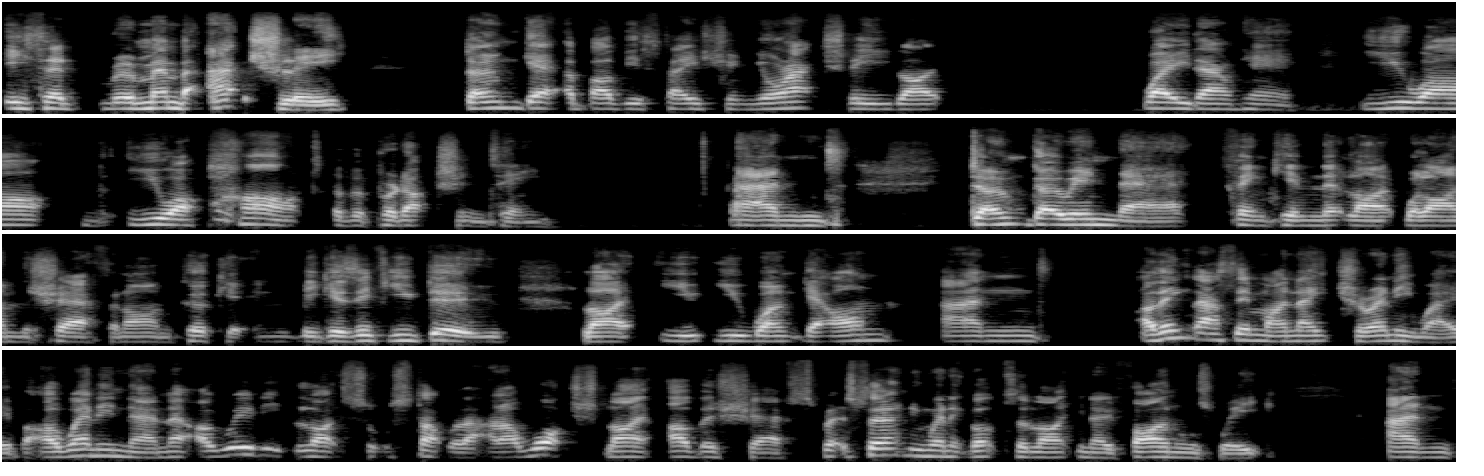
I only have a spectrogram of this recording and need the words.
he said, remember, actually, don't get above your station. You're actually like way down here. You are you are part of a production team. And don't go in there thinking that like well i'm the chef and i'm cooking because if you do like you you won't get on and i think that's in my nature anyway but i went in there and i really like sort of stuck with that and i watched like other chefs but certainly when it got to like you know finals week and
